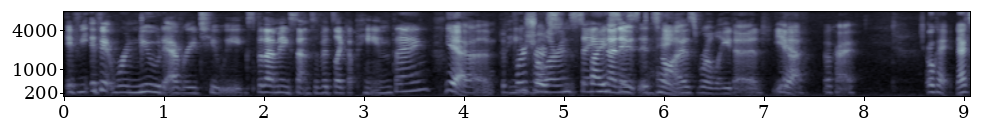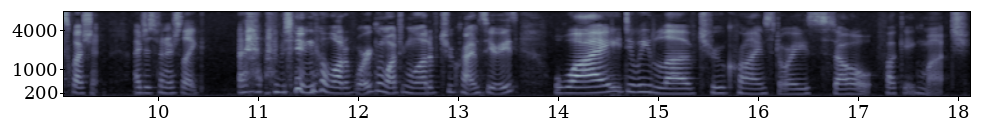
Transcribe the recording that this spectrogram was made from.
If, if it renewed every two weeks, but that makes sense. If it's like a pain thing, Yeah, like a pain for sure, thing, then it, it's not as related. Yeah. Okay. Okay, next question. I just finished like I'm doing a lot of work and watching a lot of true crime series. Why do we love true crime stories so fucking much?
